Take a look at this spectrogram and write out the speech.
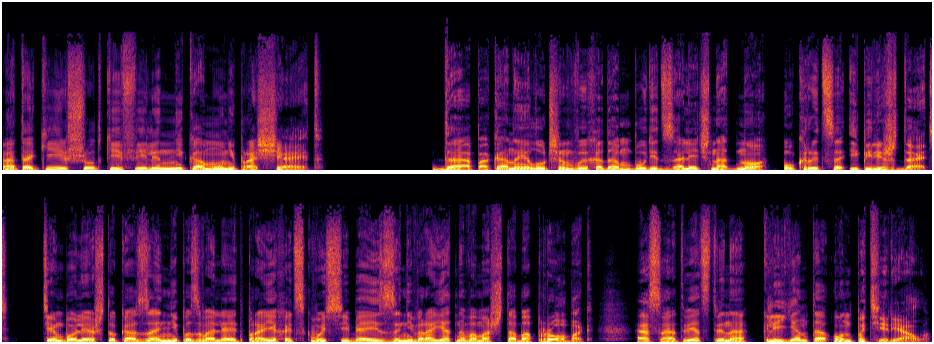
А такие шутки Филин никому не прощает. Да, пока наилучшим выходом будет залечь на дно, укрыться и переждать. Тем более, что Казань не позволяет проехать сквозь себя из-за невероятного масштаба пробок — а, соответственно, клиента он потерял.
